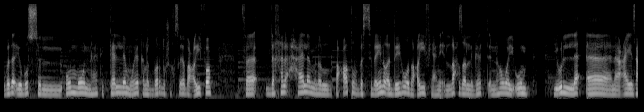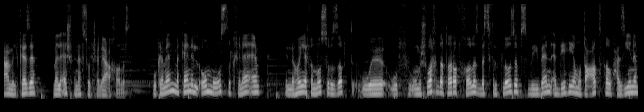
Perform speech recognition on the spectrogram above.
وبدأ يبص لأمه إنها تتكلم وهي كانت برضه شخصية ضعيفة. فده خلق حالة من التعاطف بس بينه قد إيه هو ضعيف. يعني اللحظة اللي جت إن هو يقوم يقول لأ أنا عايز أعمل كذا ما لقاش في نفسه الشجاعة خالص. وكمان مكان الأم وسط الخناقة إن هي في النص بالظبط و... وف... ومش واخدة طرف خالص بس في الكلوزبس بيبان قد إيه هي متعاطفة وحزينة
